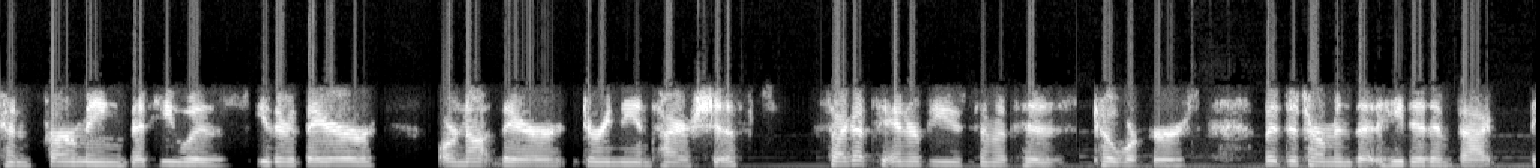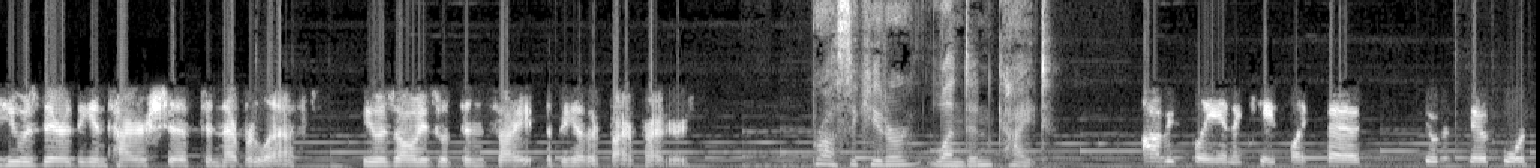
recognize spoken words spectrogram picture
confirming that he was either there or not there during the entire shift. So I got to interview some of his coworkers, but determined that he did, in fact, he was there the entire shift and never left. He was always within sight of the other firefighters. Prosecutor London Kite. Obviously, in a case like this, there was no forced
